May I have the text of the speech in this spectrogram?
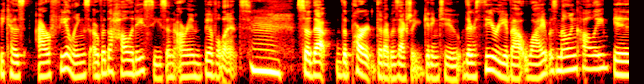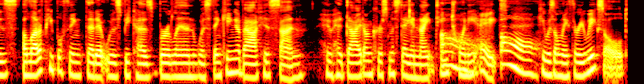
because our feelings over the holiday season are ambivalent. Mm. So that the part that I was actually getting to, their theory about why it was melancholy is a lot of people think that it was because Berlin was thinking about his son who had died on Christmas Day in 1928. Oh. He was only three weeks old.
